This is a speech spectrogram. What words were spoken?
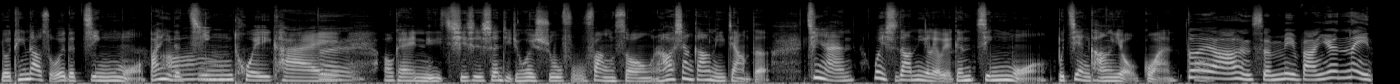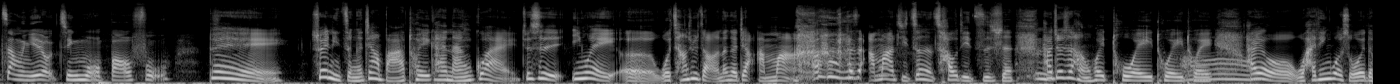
有听到所谓的筋膜，把你的筋推开。对 OK，你其实身体就会舒服放松。然后像刚刚你讲的，竟然胃食道逆流也跟筋膜不健康有关。哦对啊，很神秘吧？因为内脏也有筋膜包覆。对。所以你整个这样把它推开，难怪就是因为呃，我常去找的那个叫阿妈，她是阿妈级，真的超级资深，她就是很会推推推。还有我还听过所谓的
